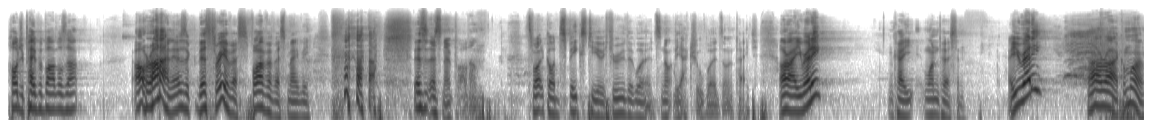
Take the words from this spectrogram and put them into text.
Hold your paper Bibles up. All right, there's, a, there's three of us, five of us maybe. there's, there's no problem. It's what God speaks to you through the words, not the actual words on the page. All right, you ready? Okay, one person. Are you ready? All right, come on.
